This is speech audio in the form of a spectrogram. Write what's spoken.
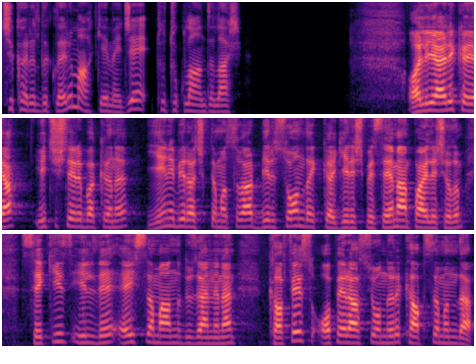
çıkarıldıkları mahkemece tutuklandılar. Ali Yerlikaya, İçişleri Bakanı yeni bir açıklaması var. Bir son dakika gelişmesi hemen paylaşalım. 8 ilde eş zamanlı düzenlenen kafes operasyonları kapsamında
